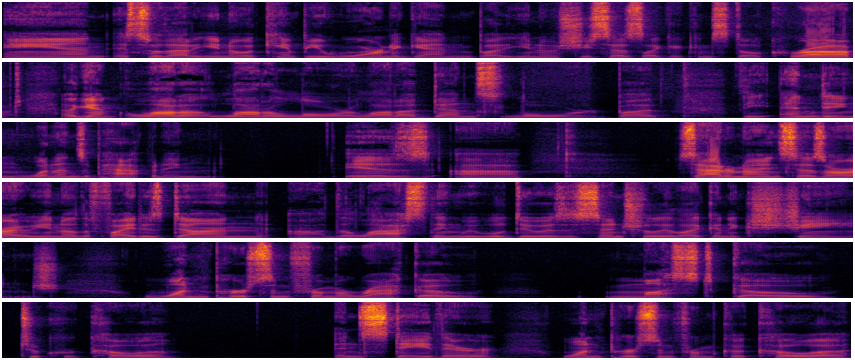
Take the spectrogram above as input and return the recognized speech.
And so that you know it can't be worn again but you know she says like it can still corrupt. Again a lot of a lot of lore a lot of dense lore. But the ending what ends up happening is uh saturnyne says all right you know the fight is done. Uh, the last thing we will do is essentially like an exchange. One person from Arakko must go to Krakoa and stay there one person from Krakoa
